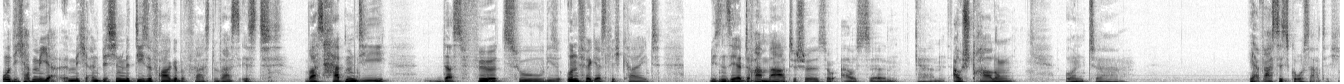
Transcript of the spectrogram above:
Und ich habe mich, mich ein bisschen mit dieser Frage befasst. Was ist, was haben die, das führt zu dieser Unvergesslichkeit, diesen sehr dramatische so aus, ähm, ähm, Ausstrahlung und äh, ja, was ist großartig?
